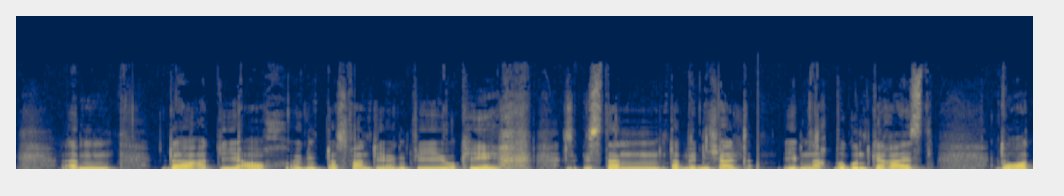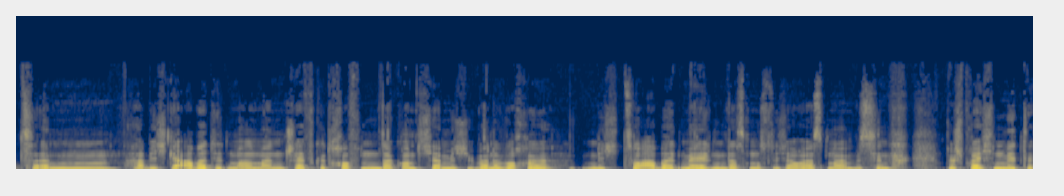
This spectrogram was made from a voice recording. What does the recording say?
ähm, da hat die auch das fand die irgendwie okay. Ist dann, dann bin ich halt eben nach Burgund gereist. Dort ähm, habe ich gearbeitet, mal meinen Chef getroffen. Da konnte ich ja mich über eine Woche nicht zur Arbeit melden. Das musste ich auch erstmal ein bisschen besprechen mit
